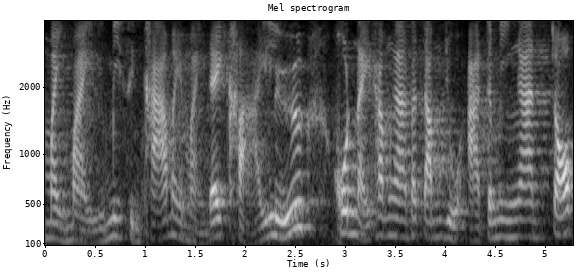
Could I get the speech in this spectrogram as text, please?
ใหม่ๆ หรือมีสินค้าใหม่ ๆ ได้ขาย หรือคนไหนทำงานประจำอยู่อาจจะมีงานจ็อบ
